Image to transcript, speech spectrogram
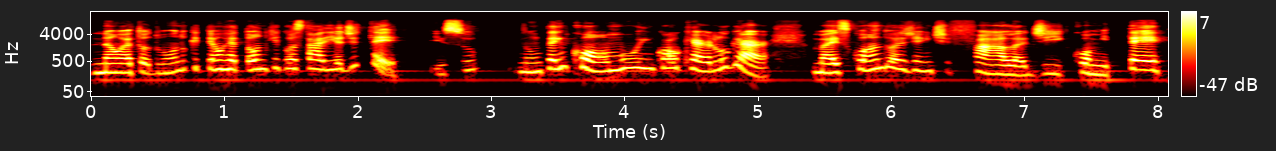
Não é todo mundo que tem um retorno que gostaria de ter. Isso não tem como em qualquer lugar. Mas quando a gente fala de comitê,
